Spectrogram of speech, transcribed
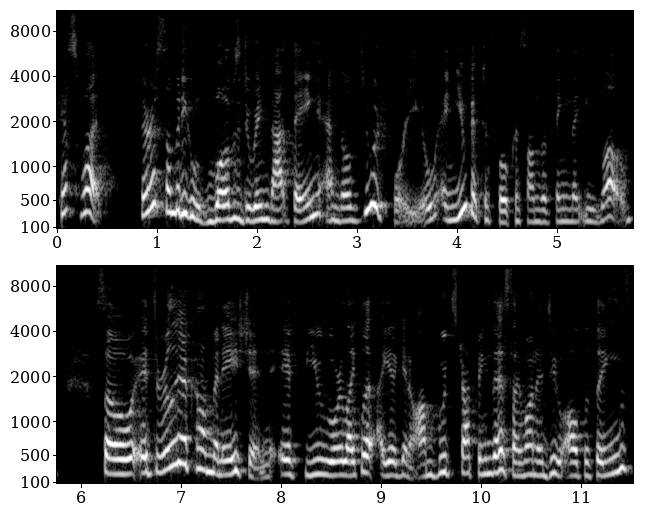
guess what? There is somebody who loves doing that thing and they'll do it for you. And you get to focus on the thing that you love. So it's really a combination. If you are like, you know, I'm bootstrapping this, I want to do all the things.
